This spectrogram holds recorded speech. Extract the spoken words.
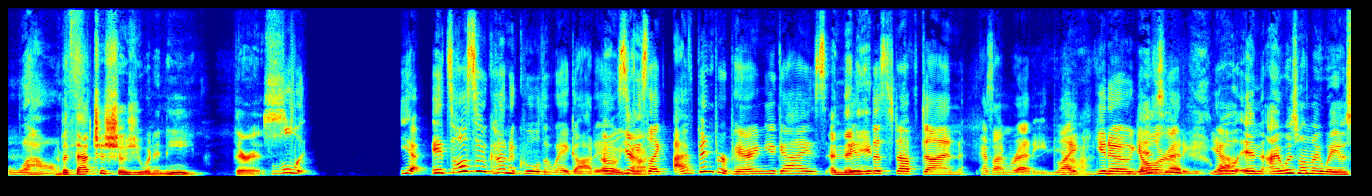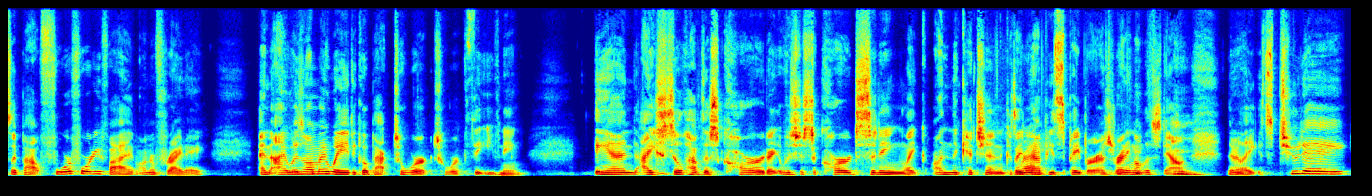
Wow. but that just shows you what a need there is. Well, yeah, it's also kind of cool the way God is. Oh, yeah. He's like, I've been preparing you guys And then get he- the stuff done because I'm ready. Yeah. Like, you know, y'all are Isn't- ready. Yeah. Well, and I was on my way. It was about four forty-five on a Friday, and I was on my way to go back to work to work the evening. And I still have this card. It was just a card sitting like on the kitchen because I didn't have a piece of paper. I was writing all this down. They're like, it's two day,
